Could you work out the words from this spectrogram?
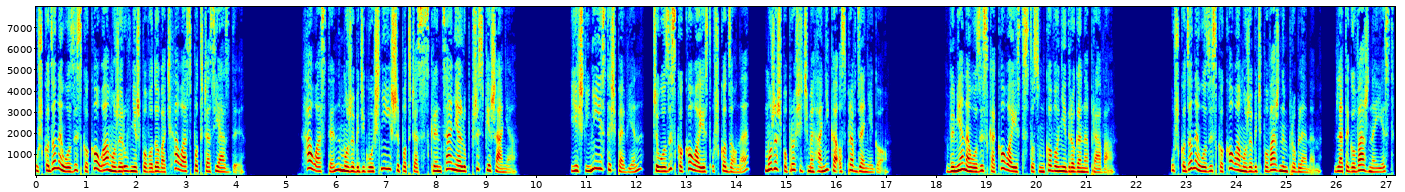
Uszkodzone łozysko koła może również powodować hałas podczas jazdy. Hałas ten może być głośniejszy podczas skręcania lub przyspieszania. Jeśli nie jesteś pewien, czy łozysko koła jest uszkodzone, możesz poprosić mechanika o sprawdzenie go. Wymiana łozyska koła jest stosunkowo niedroga naprawa. Uszkodzone łozysko koła może być poważnym problemem, dlatego ważne jest,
